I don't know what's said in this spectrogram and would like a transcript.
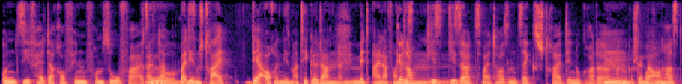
und sie fällt daraufhin vom Sofa. Also, also bei diesem Streit, der auch in diesem Artikel dann mit einer von genau, diesen... Genau, dieser 2006-Streit, den du gerade mm, angesprochen genau. hast.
